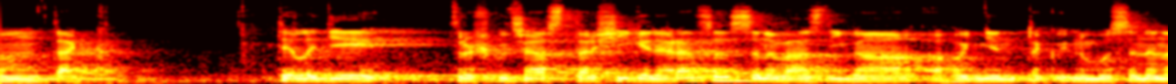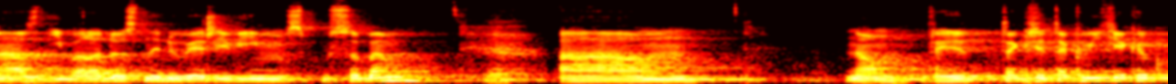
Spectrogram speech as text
um, tak ty lidi trošku třeba starší generace se na vás dívá hodně, tak, nebo se na nás dívala dost nedůvěřivým způsobem. Yeah. Um, no, takže, takže takových těch jako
